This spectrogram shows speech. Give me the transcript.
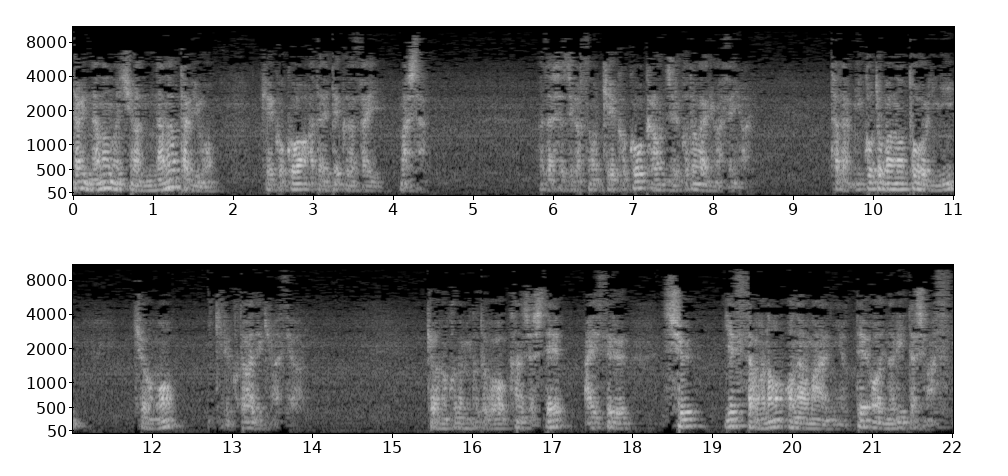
第7の日は7度も警告を与えてくださいました。私たちがその警告を軽んじることがありませんように。ただ御言葉の通りに今日も生きることができますように。今日のこの御言葉を感謝して愛する主イエス様のお名前によってお祈りいたします。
